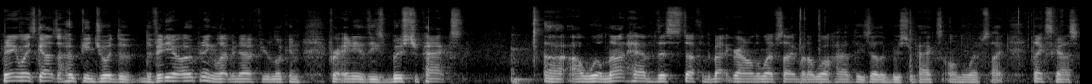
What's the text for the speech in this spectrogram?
But anyways, guys, I hope you enjoyed the, the video opening. Let me know if you're looking for any of these booster packs. Uh, I will not have this stuff in the background on the website, but I will have these other booster packs on the website. Thanks, guys.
